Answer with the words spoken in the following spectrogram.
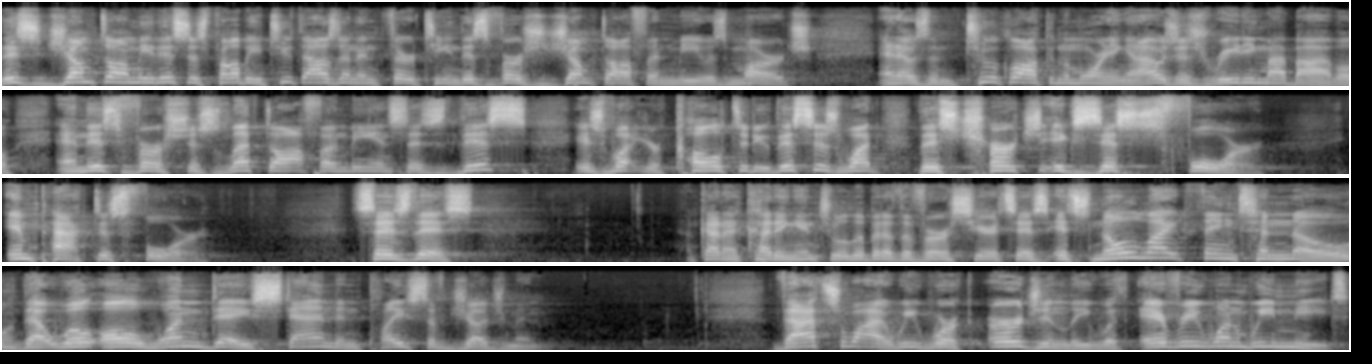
This jumped on me. This is probably 2013. This verse jumped off on me. It was March, and it was 2 o'clock in the morning, and I was just reading my Bible, and this verse just leapt off on me and says, This is what you're called to do. This is what this church exists for. Impact is for. It says this I'm kind of cutting into a little bit of the verse here. It says, It's no light thing to know that we'll all one day stand in place of judgment. That's why we work urgently with everyone we meet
